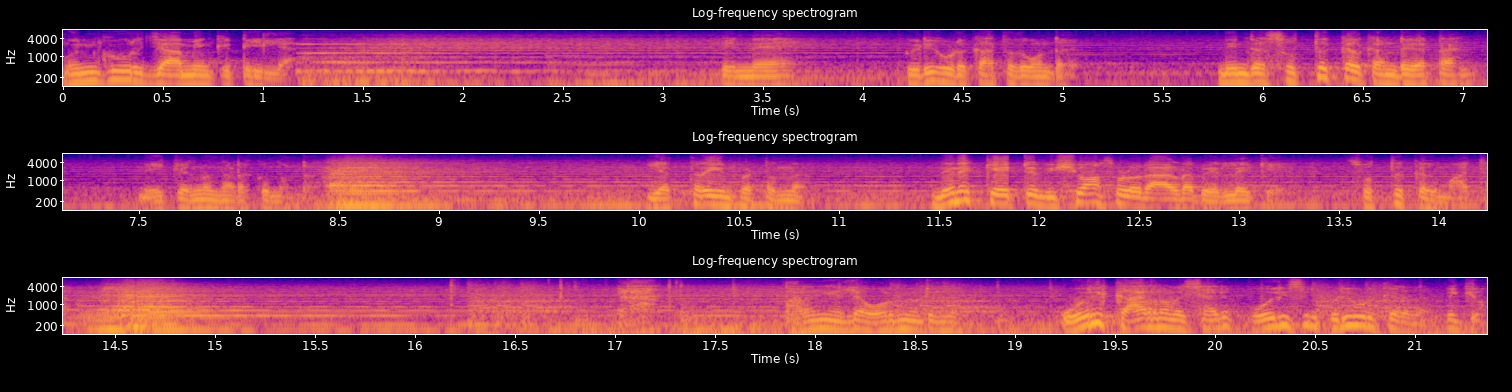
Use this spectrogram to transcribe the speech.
മുൻകൂർ ജാമ്യം കിട്ടിയില്ല. പിന്നെ പിടികൊടുക്കാത്തത് കൊണ്ട് നിന്റെ സ്വത്തുക്കൾ കണ്ടുകെട്ടാൻ നീക്കങ്ങൾ നടക്കുന്നുണ്ട്. എത്രയും പെട്ടെന്ന് നിനക്കേറ്റവും വിശ്വാസമുള്ള ഒരാളുടെ പേരിലേക്ക് സ്വത്തുക്കൾ മാറ്റണം. പറഞ്ഞല്ലേ ഓർമ്മയുണ്ടല്ലോ. ഒരു കാരണവശാലും പോലീസിന് പിടികൊടുക്കരുത്. വെക്കോ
